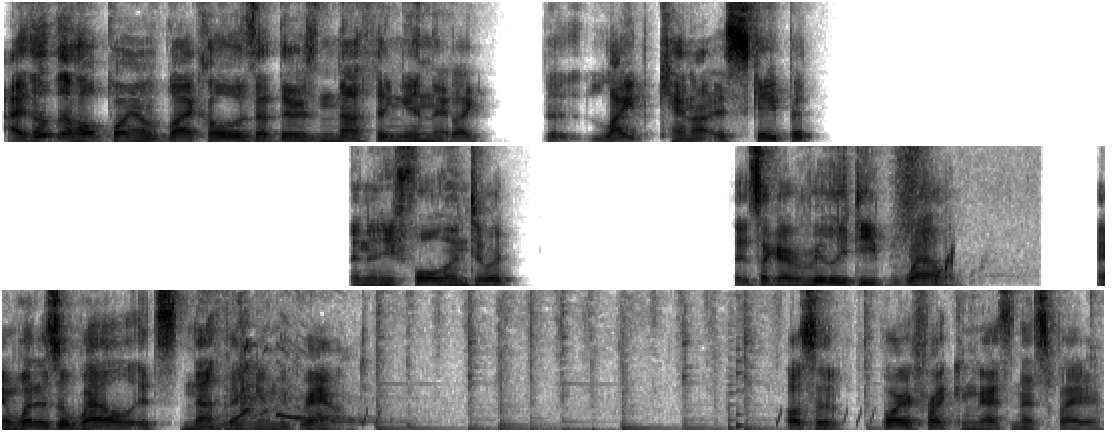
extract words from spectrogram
I thought the whole point of a black hole is that there's nothing in there. Like the light cannot escape it. And then you fall into it. It's like a really deep well. And what is a well? It's nothing in the ground. Also, Firefly, congrats on that spider.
